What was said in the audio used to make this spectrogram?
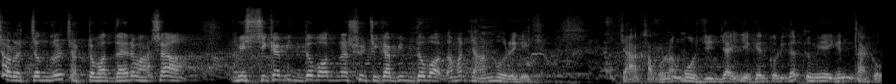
শরৎচন্দ্র চট্টোপাধ্যায়ের ভাষা বিশ্বিকা বিদ্যবদ না সূচিকা বিদ্যবদ আমার জান ভরে গেছে। চা খাব না, মসজিদ যাই, একের করিকা, তুমি এইখানে থাকো।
